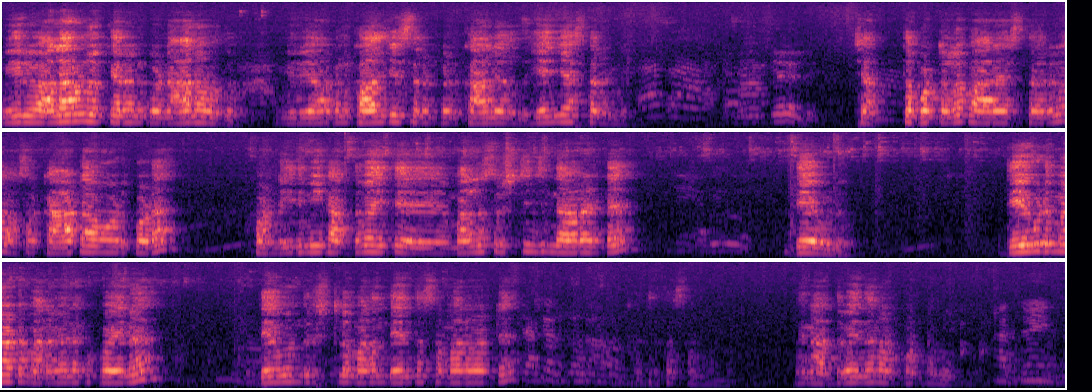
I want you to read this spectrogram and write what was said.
మీరు అలారం నొక్కారనుకోండి ఆన్ అవ్వదు. మీరు ఎవరికైనా కాల్ చేశారనుకోండి కాల్ అవ్వదు ఏం చేస్తారండి? చెత్త బుట్టలో పారేస్తారు. అసలు కాటా ఓడి కూడా కొండ. ఇది మీకు అర్థమైతే మనల్ని సృష్టించింది ఎవరంటే? దేవుడు. దేవుడి మాట మనం వినకపోయినా దేవుని దృష్టిలో మనం దేంతో సమానం అంటే? చెత్తతో సమానం. నేను అర్థమైందని అనుకుంటున్నాను మీకు. అర్థమైంది?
